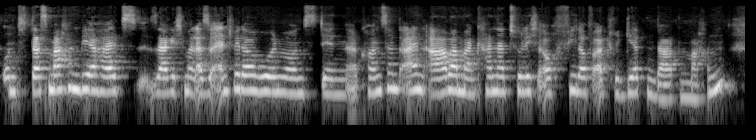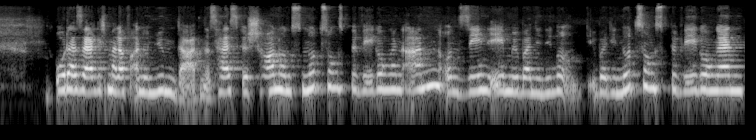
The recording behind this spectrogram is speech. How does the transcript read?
und das machen wir halt, sage ich mal, also entweder holen wir uns den äh, Consent ein, aber man kann natürlich auch viel auf aggregierten Daten machen oder sage ich mal auf anonymen Daten. Das heißt, wir schauen uns Nutzungsbewegungen an und sehen eben über die, über die Nutzungsbewegungen,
